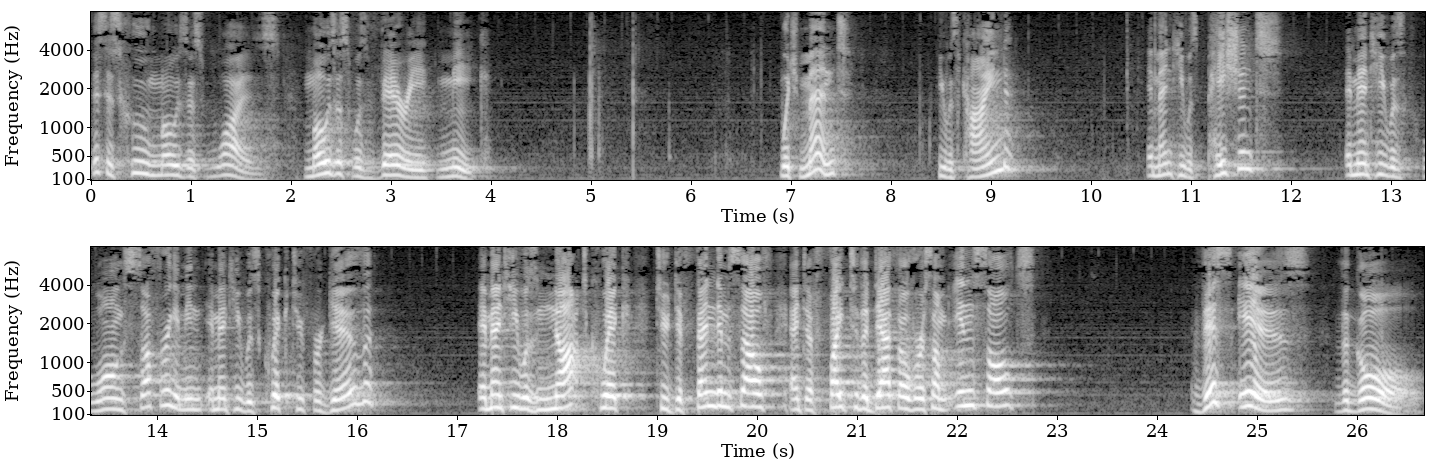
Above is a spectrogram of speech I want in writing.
this is who Moses was. Moses was very meek, which meant he was kind, it meant he was patient, it meant he was long suffering, it, mean, it meant he was quick to forgive. It meant he was not quick to defend himself and to fight to the death over some insult. This is the goal.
